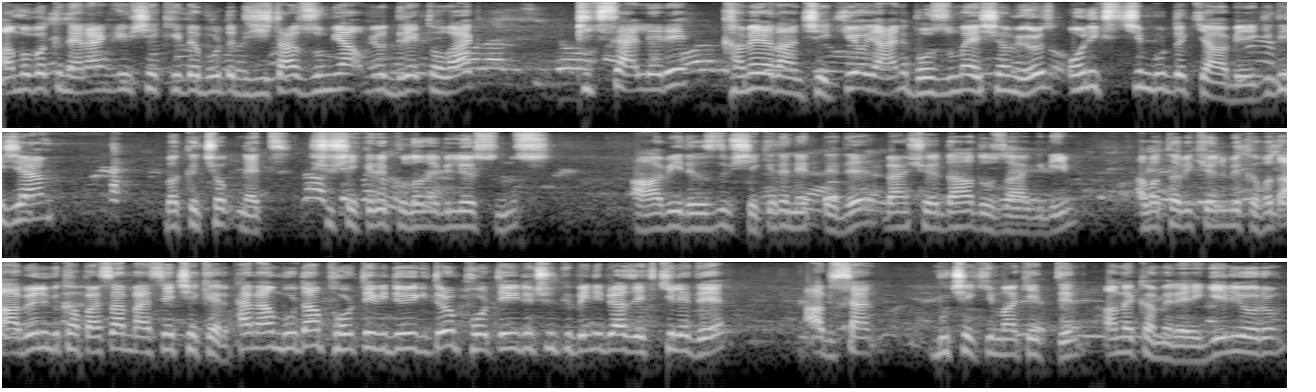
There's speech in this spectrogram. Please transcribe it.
ama bakın herhangi bir şekilde burada dijital zoom yapmıyor. Direkt olarak pikselleri kameradan çekiyor. Yani bozulma yaşamıyoruz. 10x için buradaki abiye gideceğim. Bakın çok net. Şu şekilde kullanabiliyorsunuz. Abi de hızlı bir şekilde netledi. Ben şöyle daha da uzağa gideyim. Ama tabii ki önümü kapadı. Abi önümü kaparsan ben seni çekerim. Hemen buradan portre videoya gidiyorum. Portre video çünkü beni biraz etkiledi. Abi sen bu çekimi hak ettin. Ana kameraya geliyorum.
